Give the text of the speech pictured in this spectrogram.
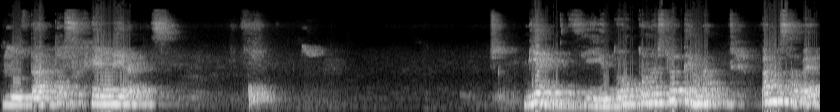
los datos generales. Bien, siguiendo con nuestro tema, vamos a ver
